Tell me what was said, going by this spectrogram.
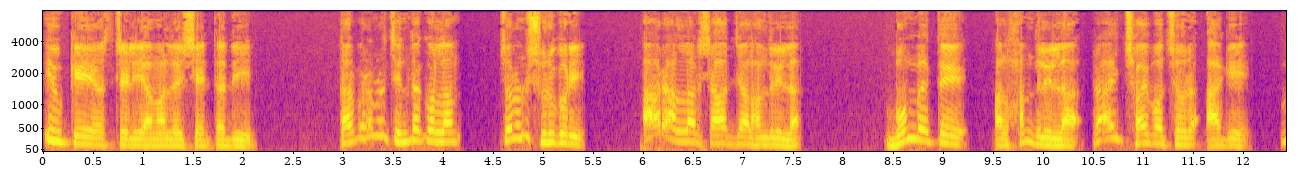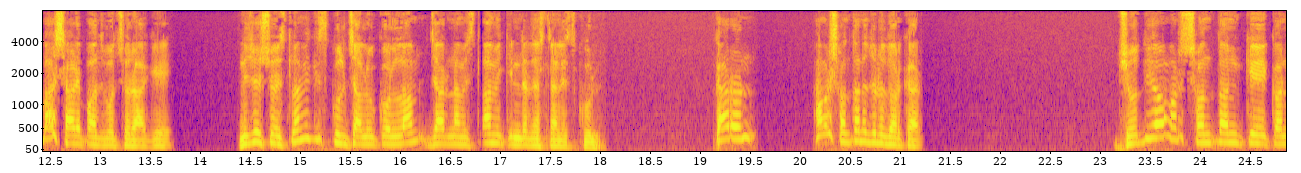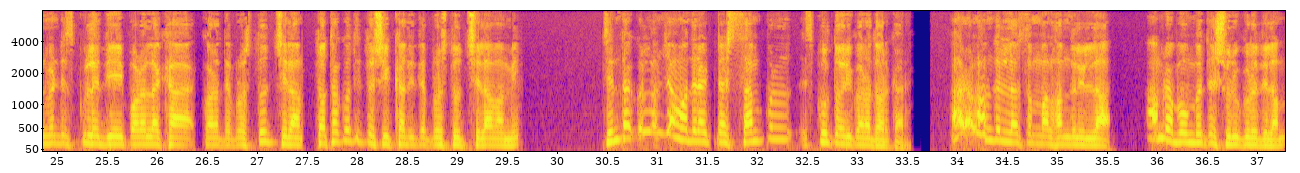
ইউকে অস্ট্রেলিয়া মালয়েশিয়া ইত্যাদি। তারপর আমরা চিন্তা করলাম, চলুন শুরু করি। আর আল্লাহর সাহায্যে, আলহামদুলিল্লাহ। বোম্বেতে, আলহামদুলিল্লাহ, প্রায় ছয় বছর আগে বা সাড়ে পাঁচ বছর আগে নিজস্ব ইসলামিক স্কুল চালু করলাম, যার নাম ইসলামিক ইন্টারন্যাশনাল স্কুল। কারণ আমার সন্তানের জন্য দরকার। যদিও আমার সন্তানকে কনভেন্ট স্কুলে দিয়েই পড়ালেখা করাতে প্রস্তুত ছিলাম, তথাকথিত শিক্ষা দিতে প্রস্তুত ছিলাম আমি। চিন্তা করলাম যে আমাদের একটা স্যাম্পল স্কুল তৈরি করা দরকার। আর আলহামদুলিল্লাহ, সাম্মা আলহামদুলিল্লাহ, আমরা বোম্বেতে শুরু করে দিলাম।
